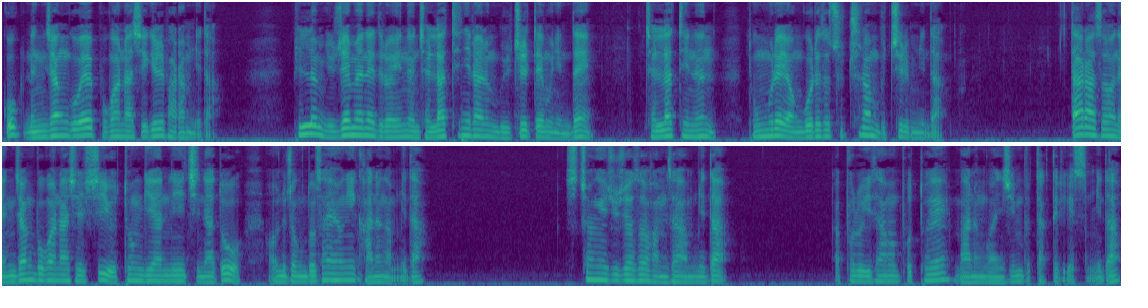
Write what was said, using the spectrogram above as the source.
꼭 냉장고에 보관하시길 바랍니다. 필름 유제면에 들어있는 젤라틴이라는 물질 때문인데 젤라틴은 동물의 연골에서 추출한 물질입니다. 따라서 냉장 보관하실 시 유통기한이 지나도 어느 정도 사용이 가능합니다. 시청해주셔서 감사합니다. 앞으로 이사문 포토에 많은 관심 부탁드리겠습니다.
